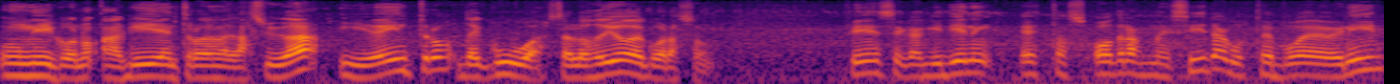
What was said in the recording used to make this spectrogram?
Un ícono aquí dentro de la ciudad y dentro de Cuba, se los digo de corazón. Fíjense que aquí tienen estas otras mesitas que usted puede venir,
